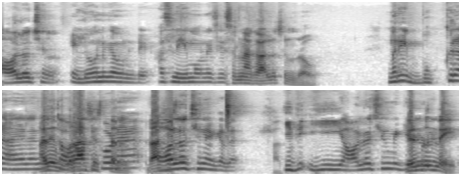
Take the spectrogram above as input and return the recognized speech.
ఆలోచన ఎలోన్గా ఉంటే అసలు ఏం ఆలోచన అసలు నాకు ఆలోచన రావు. మరి బుక్ రాయాలని. ఆలోచనే కదా. ఇది ఈ ఆలోచన మీకు రెండు ఉన్నాయి.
